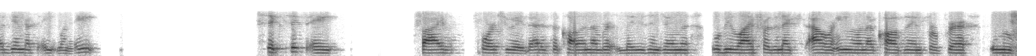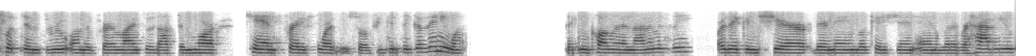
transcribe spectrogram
Again, that's 818 668 5428. That is the call in number. Ladies and gentlemen, we'll be live for the next hour. Anyone that calls in for prayer, we will put them through on the prayer line so Dr. Moore can pray for them. So if you can think of anyone, they can call in anonymously or they can share their name, location, and whatever have you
